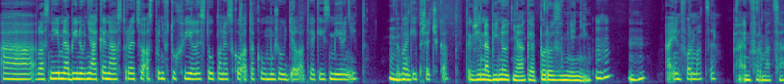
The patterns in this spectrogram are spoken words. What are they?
a vlastně jim nabídnout nějaké nástroje, co aspoň v tu chvíli s tou panickou atakou můžou dělat, jak ji zmírnit mm-hmm. nebo jak ji přečkat. Takže nabídnout nějaké porozumění. Mm-hmm. Mm-hmm. A informace. A informace.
